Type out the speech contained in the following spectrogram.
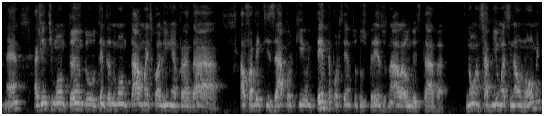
né? A gente montando, tentando montar uma escolinha para dar alfabetizar, porque 80% dos presos na ala onde eu estava não sabiam assinar o nome,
